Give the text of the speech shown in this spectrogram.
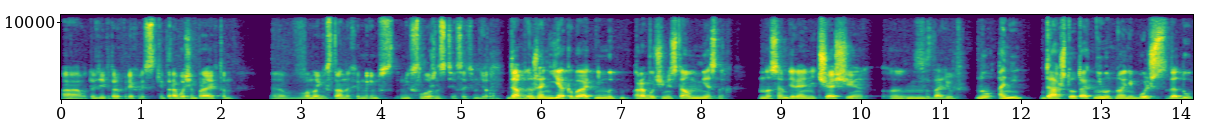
А вот людей, которые приехали с каким-то рабочим проектом, э, во многих странах им, им у них сложности с этим делом. Да, потому что они якобы отнимут рабочие места у местных. Но на самом деле они чаще... э, Создают. Ну, они, да, что-то отнимут, но они больше создадут.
